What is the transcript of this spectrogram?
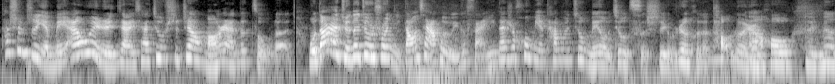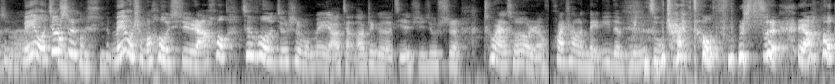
她甚至也没安慰人家一下，就是这样茫然的走了。我当然觉得就是说你当下会有一个反应，但是后面他们就没有就此事有任何的讨论，然后对没有什么没有就是没有什么后续，然后最后就是我们也要讲到这个结局，就是突然所有人换上了美丽的民族传统服饰。然后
